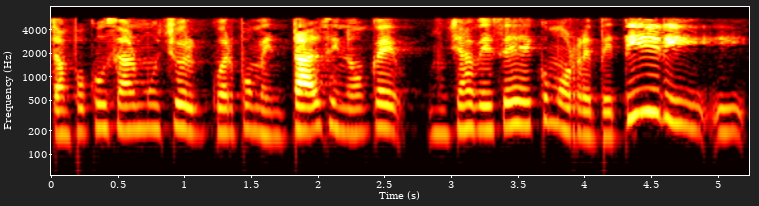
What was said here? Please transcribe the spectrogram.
tampoco usar mucho el cuerpo mental, sino que muchas veces es como repetir y,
